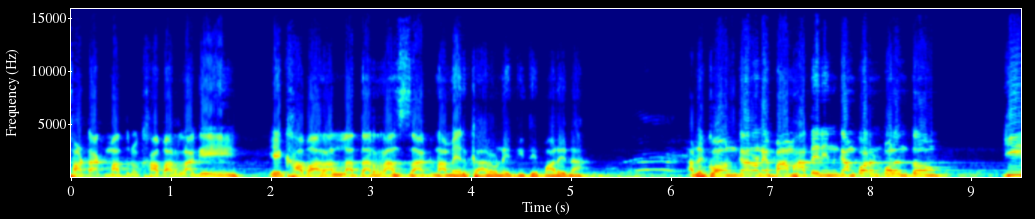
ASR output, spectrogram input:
ছটাক মাত্র খাবার লাগে। এ খাবার আল্লাহ তার রাজ্জাক নামের কারণে দিতে পারে না। আপনি কোন কারণে বাম হাতের ইনকাম করেন বলেন তো? কি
